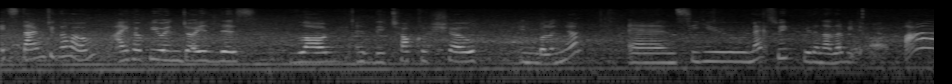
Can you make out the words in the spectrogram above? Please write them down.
It's time to go home. I hope you enjoyed this vlog at the Choco Show in Bologna and see you next week with another video. Bye!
